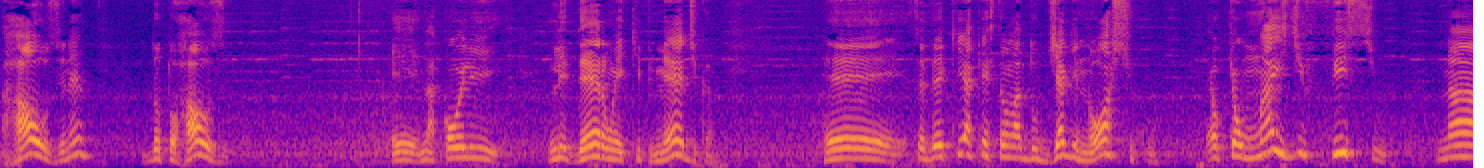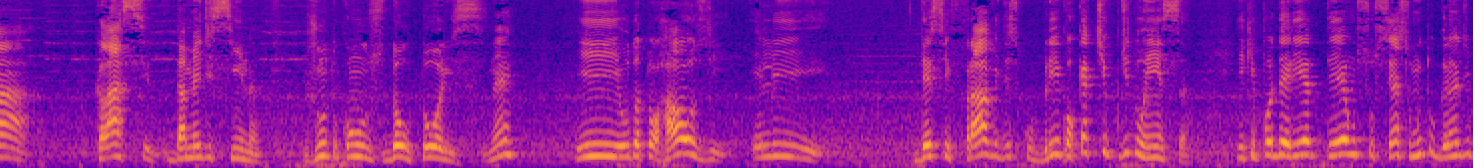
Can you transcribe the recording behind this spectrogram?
House, né? Dr. House, é, na qual ele lidera uma equipe médica, é, você vê que a questão lá do diagnóstico é o que é o mais difícil na classe da medicina, junto com os doutores, né? E o Dr. House, ele decifrava e descobria qualquer tipo de doença e que poderia ter um sucesso muito grande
